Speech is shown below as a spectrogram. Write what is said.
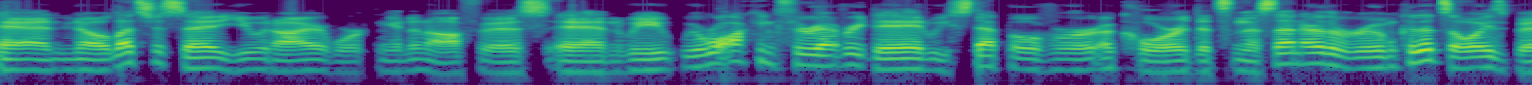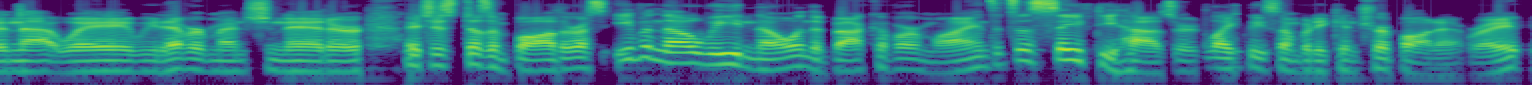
And you know, let's just say you and I are working in an office, and we we're walking through every day, and we step over a cord that's in the center of the room because it's always been that way. We never mention it, or it just doesn't bother us, even though we know in the back of our minds it's a safety hazard. Likely somebody can trip on it, right?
